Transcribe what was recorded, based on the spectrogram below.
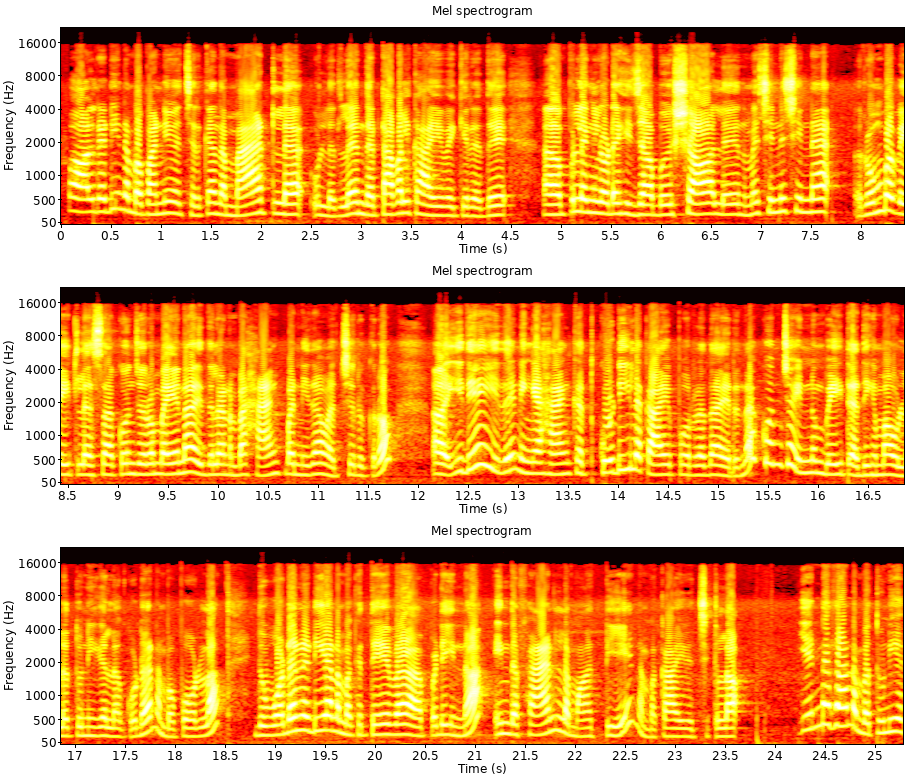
இப்போ ஆல்ரெடி நம்ம பண்ணி வச்சுருக்க அந்த மேட்டில் உள்ளதில் இந்த டவல் காய வைக்கிறது பிள்ளைங்களோட ஹிஜாபு ஷாலு இந்த மாதிரி சின்ன சின்ன ரொம்ப வெயிட்லெஸ்ஸாக கொஞ்சம் ரொம்ப ஏன்னா இதில் நம்ம ஹேங் பண்ணி தான் வச்சுருக்குறோம். இதே இது நீங்கள் ஹேங்கர் கொடியில் காய போடுறதா இருந்தால் கொஞ்சம் இன்னும் வெயிட் அதிகமாக உள்ள துணிகளை கூட நம்ம போடலாம். இது உடனடியாக நமக்கு தேவை அப்படின்னா இந்த ஃபேனில் மாட்டியே நம்ம காய வச்சுக்கலாம். என்னதான் நம்ம துணியை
